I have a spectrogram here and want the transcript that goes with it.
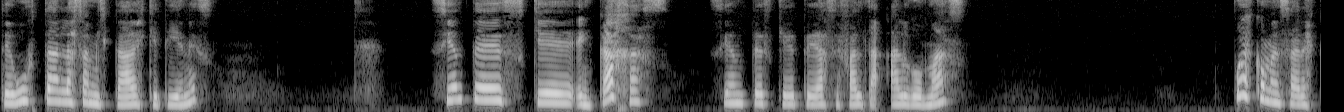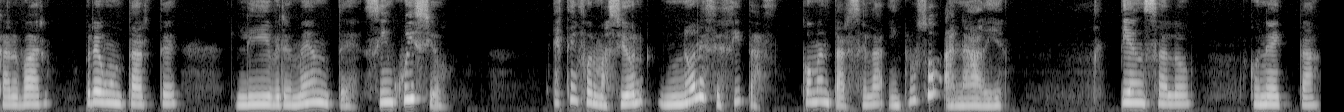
¿Te gustan las amistades que tienes? ¿Sientes que encajas? ¿Sientes que te hace falta algo más? Puedes comenzar a escarbar, preguntarte libremente, sin juicio. Esta información no necesitas comentársela incluso a nadie. Piénsalo, conecta,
